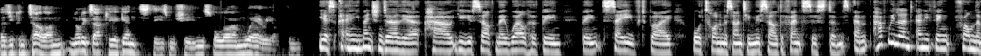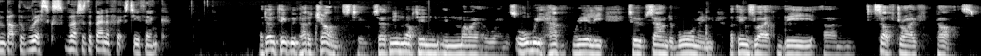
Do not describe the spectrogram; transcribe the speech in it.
As you can tell, I'm not exactly against these machines, although I'm wary of them. Yes, and you mentioned earlier how you yourself may well have been being saved by autonomous anti-missile defense systems. Um, have we learned anything from them about the risks versus the benefits, do you think? I don't think we've had a chance to, certainly not in, in my awareness. All we have really to sound a warning are things like the um, self-drive cars,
